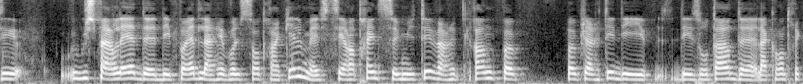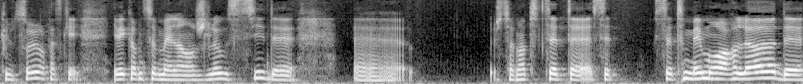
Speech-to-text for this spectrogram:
oui, je parlais de, des poètes de la Révolution tranquille, mais c'est en train de se muter vers une grande popularité des, auteurs de la contre-culture parce qu'il y avait comme ce mélange-là aussi de euh, justement toute cette, cette, cette mémoire-là de,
